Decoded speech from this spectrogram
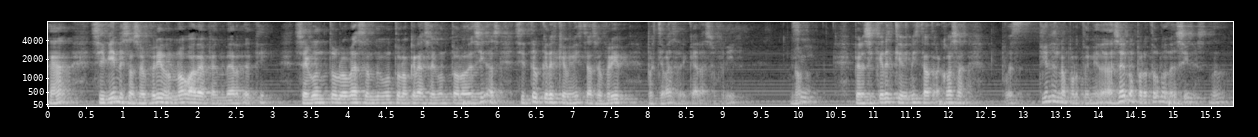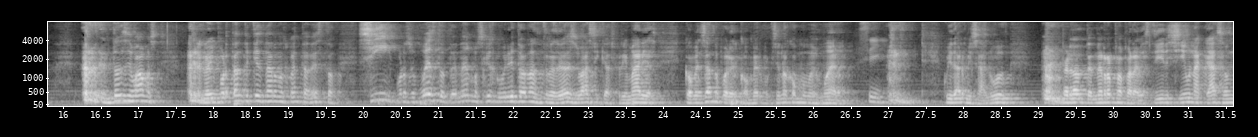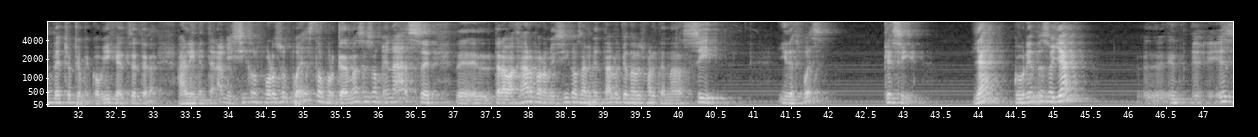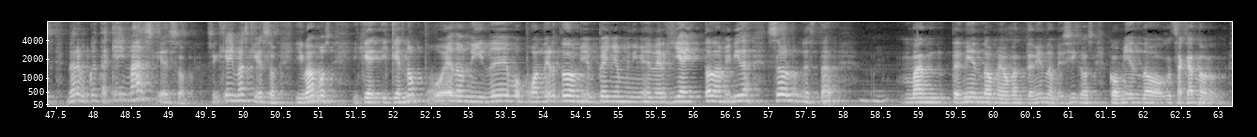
¿Ah? Si vienes a sufrir o no va a depender de ti. Según tú lo veas, según tú lo creas, según tú lo decidas. Si tú crees que viniste a sufrir, pues te vas a dedicar a sufrir. ¿no? Sí. Pero si crees que viniste a otra cosa, pues tienes la oportunidad de hacerlo, pero tú lo decides, ¿no? Entonces vamos, lo importante que es darnos cuenta de esto. Sí, por supuesto, tenemos que cubrir todas nuestras necesidades básicas, primarias, comenzando por el comer, porque si no, ¿cómo me muero? Sí. Cuidar mi salud, perdón, tener ropa para vestir, sí, una casa, un techo que me cobije, etcétera. Alimentar a mis hijos, por supuesto, porque además eso me el trabajar para mis hijos, alimentarlos, que no les falte nada, sí. ¿Y después? ¿Qué sigue? ¿Ya? ¿Cubriendo eso ya? eh, eh, es darme cuenta que hay más que eso, sí que hay más que eso y vamos y que y que no puedo ni debo poner todo mi empeño, mi, energía y toda mi vida solo en estar manteniéndome o manteniendo a mis hijos, comiendo, sacando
